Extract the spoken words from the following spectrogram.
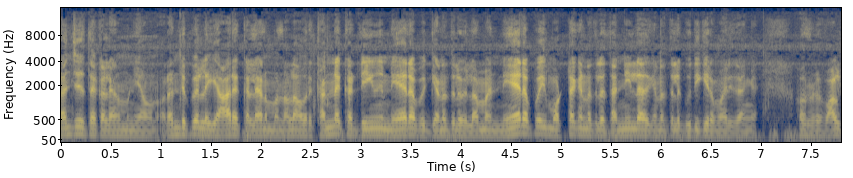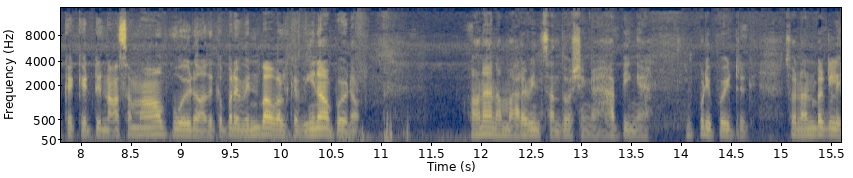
ரஞ்சித்தை கல்யாணம் பண்ணி ஆகணும். ரெண்டு பேரில் யாரை கல்யாணம் பண்ணாலும் அவர் கண்ணை கட்டின்னு நேராக போய் கிணத்துல இல்லாமல் நேராக போய் மொட்டை கிணத்துல தண்ணி இல்லாத கிணத்துல குதிக்கிற மாதிரி தாங்க அவரோட வாழ்க்கை கெட்டு நாசமாக போயிடும். அதுக்கப்புறம் வெண்பா வாழ்க்கை வீணாக போயிடும். ஆனால் நம்ம அரவிந்த் சந்தோஷங்க ஹாப்பிங்க இப்படி போயிட்டுருக்கு. ஸோ நண்பர்களே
